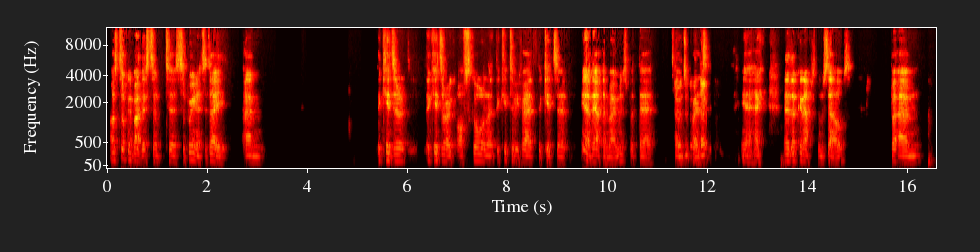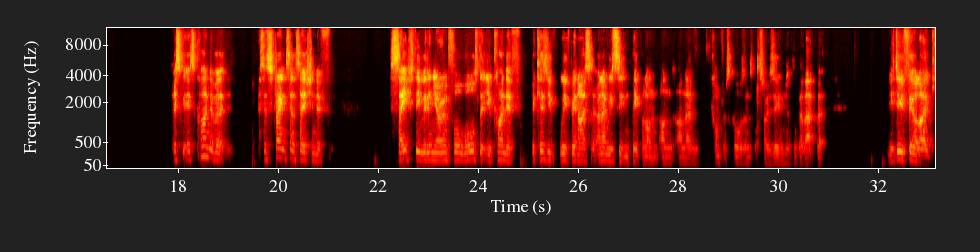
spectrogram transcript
I was talking about this to, to Sabrina today. Um, the kids are the kids are off school, and the, the kid. To be fair, the kids are you know they have their moments, but they're Oh, it's a window. yeah, they're looking after themselves. But um, it's it's kind of a it's a strange sensation of safety within your own four walls that you kind of because you we've been isolated. I know we've seen people on on on um, conference calls and sorry Zooms and things like that, but you do feel like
